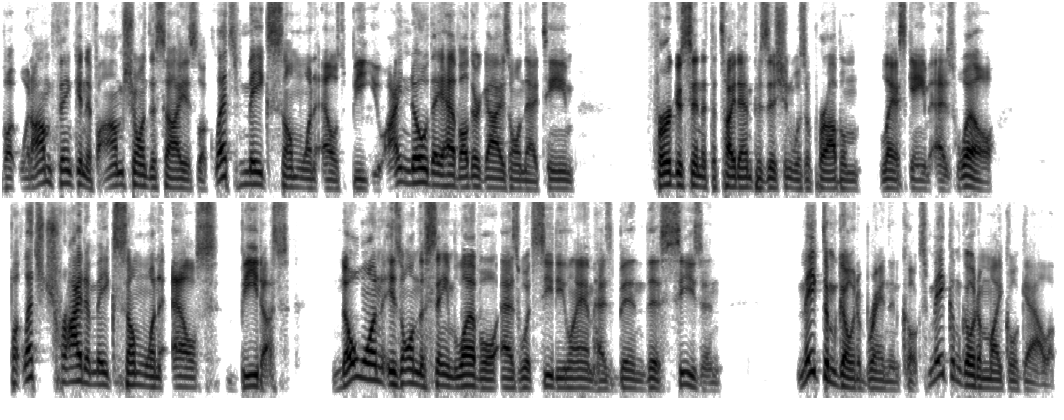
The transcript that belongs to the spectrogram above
But what I'm thinking, if I'm Sean Desai, is look, let's make someone else beat you. I know they have other guys on that team. Ferguson at the tight end position was a problem last game as well. But let's try to make someone else beat us. No one is on the same level as what CeeDee Lamb has been this season. Make them go to Brandin Cooks. Make them go to Michael Gallup.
